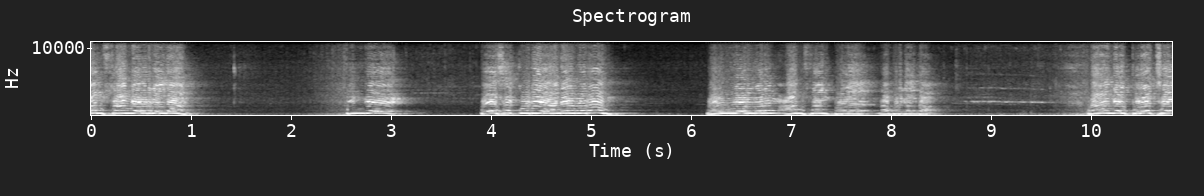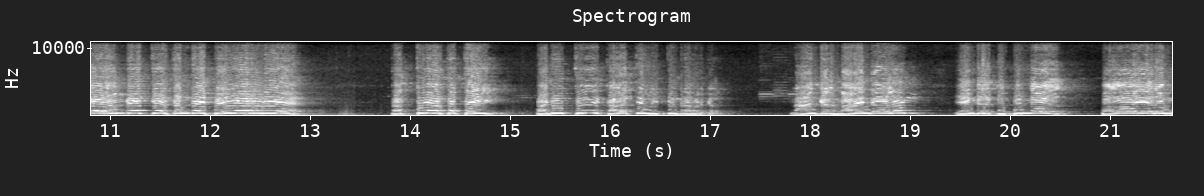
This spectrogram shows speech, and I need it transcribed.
ஆம்ஸ்டாங் அவர்கள்தான் இங்கே பேசக்கூடிய அனைவரும் ஒவ்வொருவரும் ஆம்ஸ்டாங் போல நபர்கள் தான் நாங்கள் புரட்சியாளர் அம்பேத்கர் தந்தை பெரியாருடைய தத்துவார்த்தத்தை படித்து களத்தில் நிற்கின்றவர்கள். நாங்கள் மறைந்தாலும் எங்களுக்கு பின்னால் பலாயிரம்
